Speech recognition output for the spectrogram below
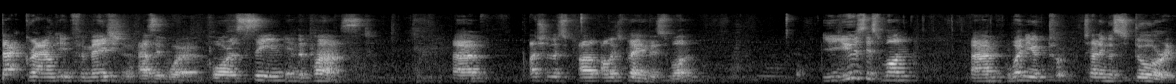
background information, as it were, or a scene in the past. Um, I shall, I'll, I'll, explain this one. You use this one um, when you're telling a story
